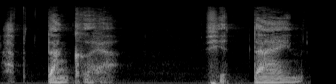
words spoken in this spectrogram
Hab Dank, Herr, für dein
